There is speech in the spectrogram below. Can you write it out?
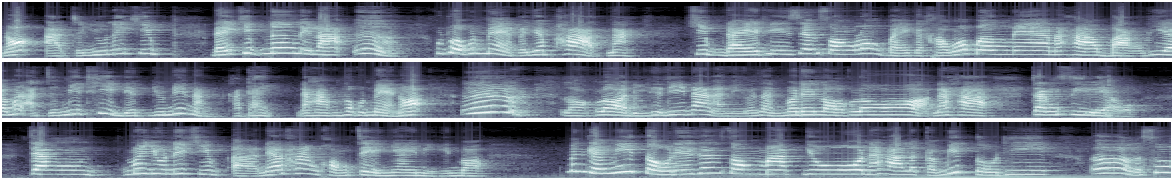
เนาะอาจจะอยู่ในคลิปใดคลิปนึงนี่ละเออคุณพ่อคุณแม่ก็อย่าพลาดนะ คลิปใดที่เส้นซองลงไปกับเขาว่าเบิงแน่นะคะ บางเทียมันอาจจะมีที่เด็ดอยู่ในนั้นก็ได้นะคะคุณพ่อคุณแม่เนาะเออหลอกล่อดีเทดี้นั่งอันนี้ว่าสันบ่ได้หลอกล่อนะคะ จังสีเหลียวจังมาอยู่ในคลิปอ่าแนวทางของเจไงนี่เห็นบอมันก็มีโตที่เส้นทรงมากอยู่นะคะ แล้วก็มีโตที่เออทรง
